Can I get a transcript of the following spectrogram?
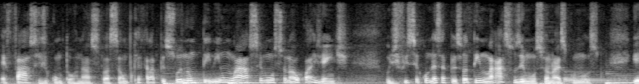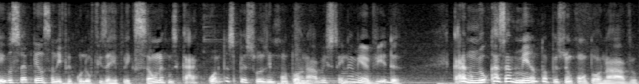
É fácil de contornar a situação porque aquela pessoa não tem nenhum laço emocional com a gente. O difícil é quando essa pessoa tem laços emocionais conosco. E aí você vai pensando, aí foi quando eu fiz a reflexão, né? Como assim, cara, quantas pessoas incontornáveis tem na minha vida? Cara, no meu casamento é uma pessoa incontornável.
